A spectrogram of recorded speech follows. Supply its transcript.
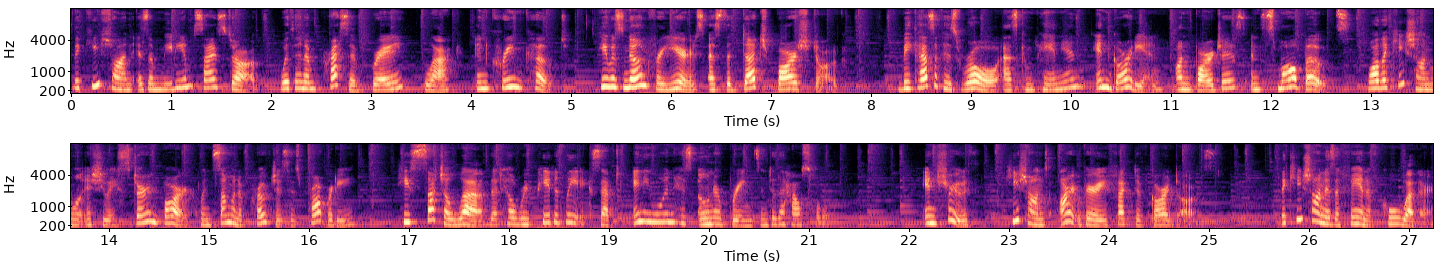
The Keeshond is a medium-sized dog with an impressive gray, black, and cream coat. He was known for years as the Dutch barge dog because of his role as companion and guardian on barges and small boats. While the Keeshond will issue a stern bark when someone approaches his property, he's such a love that he'll repeatedly accept anyone his owner brings into the household. In truth, Keeshonds aren't very effective guard dogs. The Keeshond is a fan of cool weather.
